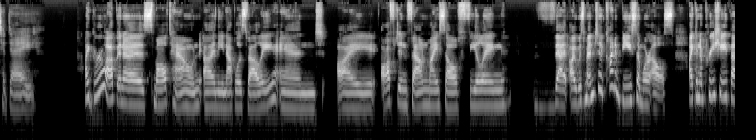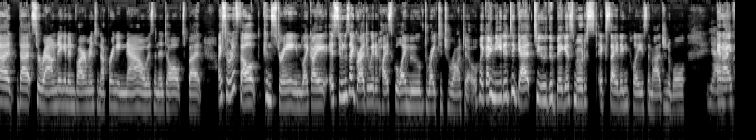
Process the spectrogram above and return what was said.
today? I grew up in a small town uh, in the Annapolis Valley, and I often found myself feeling that I was meant to kind of be somewhere else. I can appreciate that that surrounding and environment and upbringing now as an adult, but I sort of felt constrained. Like I as soon as I graduated high school, I moved right to Toronto. Like I needed to get to the biggest most exciting place imaginable. Yeah. And I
